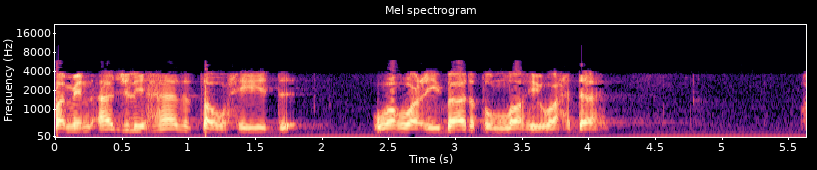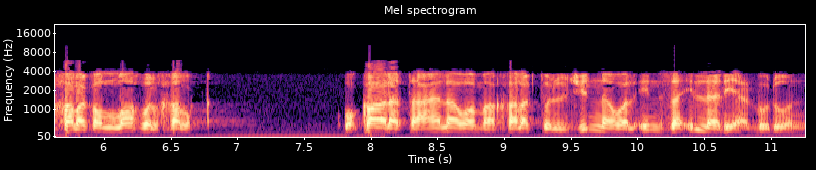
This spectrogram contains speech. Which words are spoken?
فمن أجل هذا التوحيد وهو عبادة الله وحده خلق الله الخلق وقال تعالى وما خلقت الجن والإنس إلا ليعبدون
